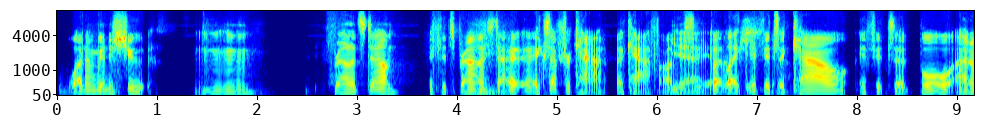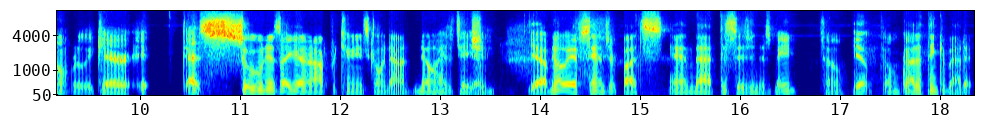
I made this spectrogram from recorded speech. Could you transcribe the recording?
what I'm going to shoot, mm-hmm. brown it's down? If it's brown it's down. Except for calf a calf obviously. yeah, yeah, but like if it's a cow if it's a bull i don't really care. It, as soon as i get an opportunity it's going down. No hesitation. Yeah no ifs ands or buts and that decision is made. So yep. don't gotta think about it.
